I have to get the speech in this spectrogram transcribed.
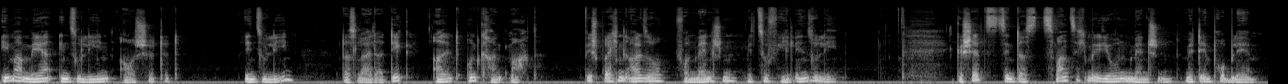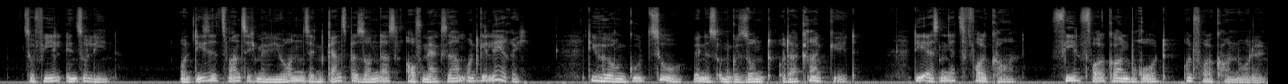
immer mehr Insulin ausschüttet. Insulin, das leider dick, alt und krank macht. Wir sprechen also von Menschen mit zu viel Insulin. Geschätzt sind das 20 Millionen Menschen mit dem Problem zu viel Insulin. Und diese 20 Millionen sind ganz besonders aufmerksam und gelehrig. Die hören gut zu, wenn es um gesund oder krank geht. Die essen jetzt Vollkorn, viel Vollkornbrot und Vollkornnudeln.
